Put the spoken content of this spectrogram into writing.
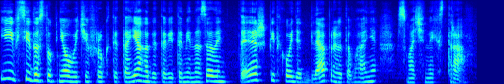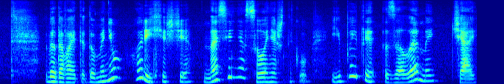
І всі доступні овочі, фрукти та ягоди та вітамінна зелень теж підходять для приготування смачних страв. Додавайте до меню горіхи ще, насіння соняшнику і пийте зелений чай.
